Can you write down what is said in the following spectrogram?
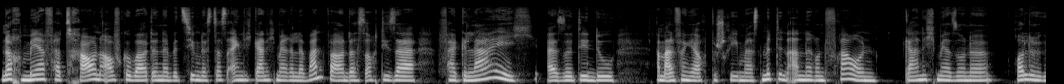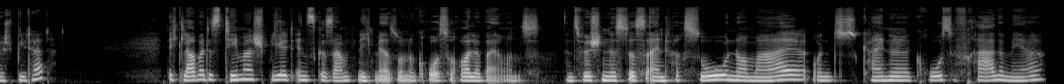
noch mehr Vertrauen aufgebaut in der Beziehung, dass das eigentlich gar nicht mehr relevant war und dass auch dieser Vergleich, also den du am Anfang ja auch beschrieben hast, mit den anderen Frauen gar nicht mehr so eine Rolle gespielt hat? Ich glaube, das Thema spielt insgesamt nicht mehr so eine große Rolle bei uns. Inzwischen ist das einfach so normal und keine große Frage mehr,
